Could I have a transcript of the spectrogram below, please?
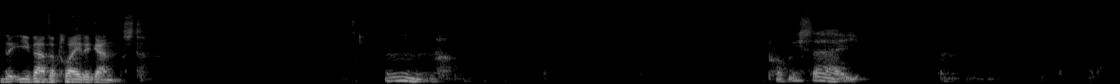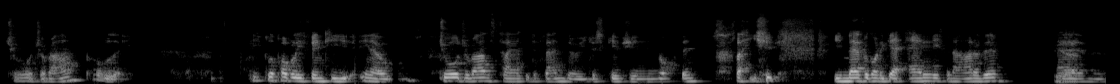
that you've ever played against? Hmm. Probably say George Horan, probably. People are probably thinking, you know, George Horan's type of defender, he just gives you nothing. like you, you're never going to get anything out of him. Yeah. Um,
